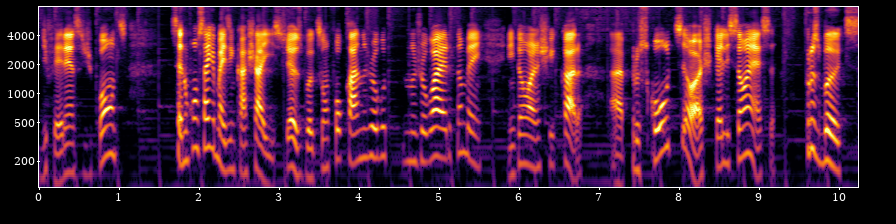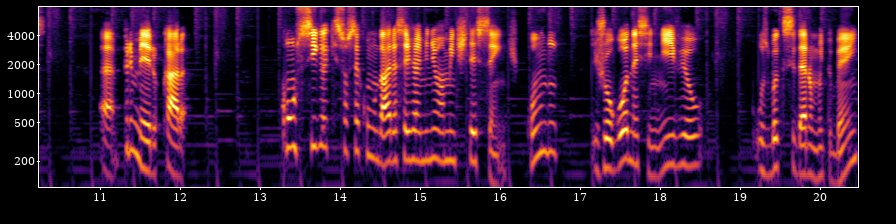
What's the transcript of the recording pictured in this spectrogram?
diferença de pontos, você não consegue mais encaixar isso. E aí os Bucks vão focar no jogo, no jogo aéreo também. Então eu acho que, cara, é, para os Colts, eu acho que a lição é essa. Para os Bucks, é, primeiro, cara, consiga que sua secundária seja minimamente decente. Quando jogou nesse nível, os Bucks se deram muito bem.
